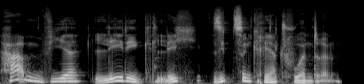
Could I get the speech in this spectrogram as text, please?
haben wir lediglich 17 Kreaturen drin.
